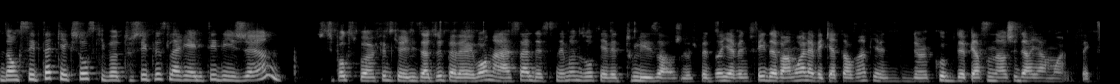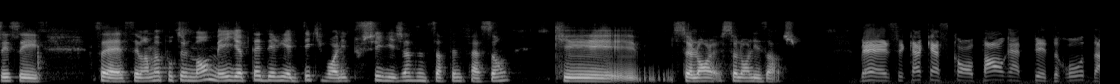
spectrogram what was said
Donc, c'est peut-être quelque chose qui va toucher plus la réalité des jeunes. Je dis pas que c'est pas un film que les adultes peuvent aller voir dans la salle de cinéma. Nous autres, il y avait de tous les âges. là. Je peux te dire, il y avait une fille devant moi, elle avait 14 ans, puis il y avait un couple de personnes âgées derrière moi. là. Fait que, tu sais, c'est, c'est, c'est vraiment pour tout le monde, mais il y a peut-être des réalités qui vont aller toucher les gens d'une certaine façon, qui, selon, selon les âges. Ben, c'est quand elle se compare à Pedro dans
